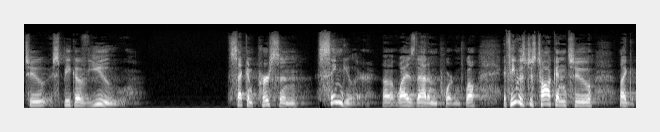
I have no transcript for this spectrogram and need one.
to speak of you, second person singular. Uh, why is that important? Well, if he was just talking to like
